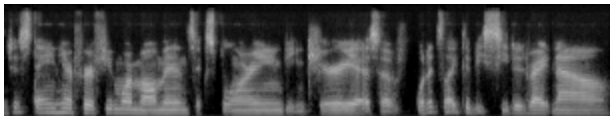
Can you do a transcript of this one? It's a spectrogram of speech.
just staying here for a few more moments, exploring, being curious of what it's like to be seated right now,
